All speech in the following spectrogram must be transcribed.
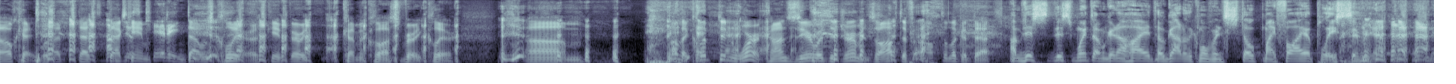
Okay, well that that, that just came kidding. that was clear. It came very coming across very clear. Um, oh, the clip didn't work, huh? Zero with the Germans. I'll have to I'll have to look at that. I'm this this winter. I'm going to hire Delgado to come over and stoke my fireplace. every now and then.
